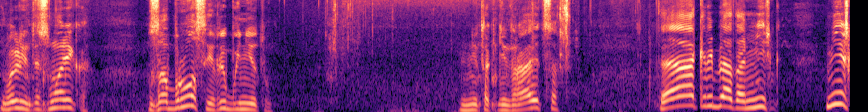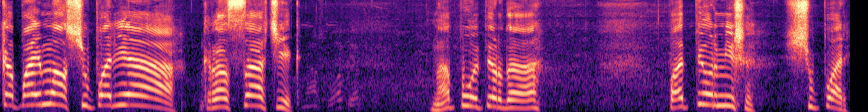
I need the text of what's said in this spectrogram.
Блин, ты смотри-ка. Заброс и рыбы нету. Мне так не нравится. Так, ребята, Мишка. Мишка поймал щупаря. Красавчик. На попер, да. Попер, Миша, щупарь.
